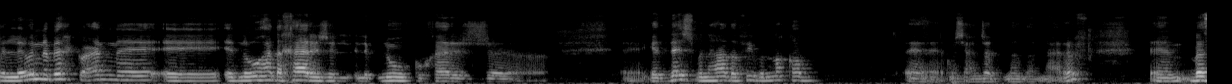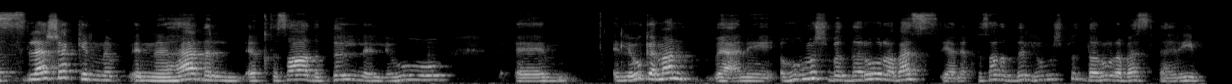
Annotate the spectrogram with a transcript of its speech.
اللي هن بيحكوا عن آه، إنه هذا خارج البنوك وخارج آه، قديش من هذا في بالنقب؟ مش عن جد نقدر نعرف. بس لا شك ان إن هذا الاقتصاد الظل اللي هو اللي هو كمان يعني هو مش بالضرورة بس يعني اقتصاد الظل هو مش بالضرورة بس تهريب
